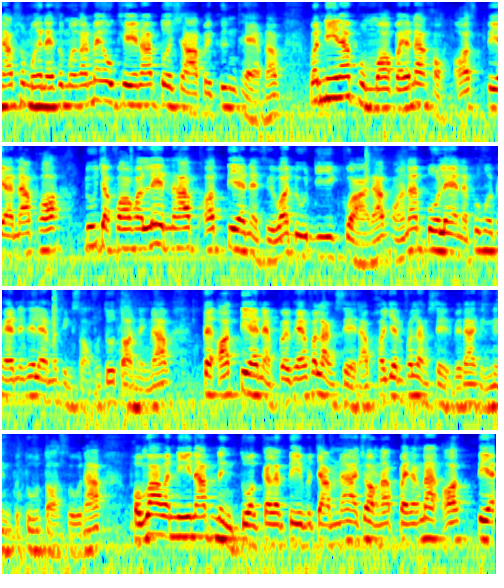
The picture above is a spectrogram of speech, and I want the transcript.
นะครับเสมอในเสมอกันไม่โอเคนะครับตัวชาไปครึ่งแถบนะครับวันนี้นะผมมองไปทางด้านของออสเตรียนะเพราะ ดูจากฟอร์มการเล่นนะครับออสเตรียเนี่ยถือว่าดูดีกว่านะครับของด้านโปแลนด์เนี่ยเพิ่งไปแพ้ในเธอร์แลนด์มาถึง 2 ประตูต่อหนึ่งนะครับแต่ออสเตรียเนี่ยไปแพ้ฝรั่งเศสครับเขายันฝรั่งเศสไปได้ถึง 1 ประตูต่อศูนย์นะครับผมว่าวันนี้นะครับหนึ่งตัวการันตีประจำหน้าช่องนะครับไปทางด้านออสเตรีย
